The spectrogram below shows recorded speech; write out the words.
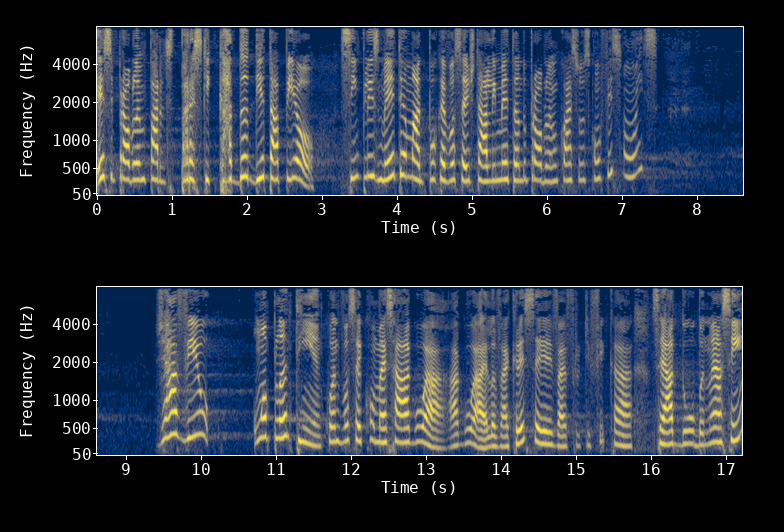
esse problema parece que cada dia está pior? Simplesmente, amado, porque você está alimentando o problema com as suas confissões. Já viu uma plantinha, quando você começa a aguar, aguar, ela vai crescer, vai frutificar, você aduba, não é assim?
